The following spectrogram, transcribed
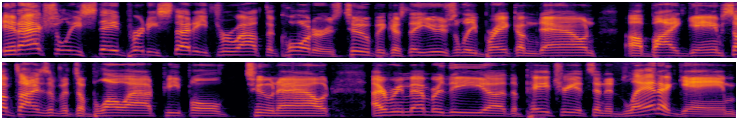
it actually stayed pretty steady throughout the quarters too, because they usually break them down uh, by game. Sometimes if it's a blowout, people tune out. I remember the uh, the Patriots and Atlanta game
